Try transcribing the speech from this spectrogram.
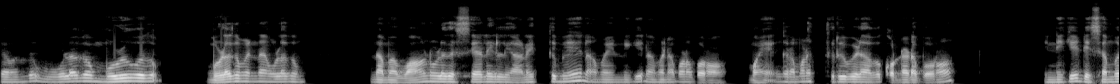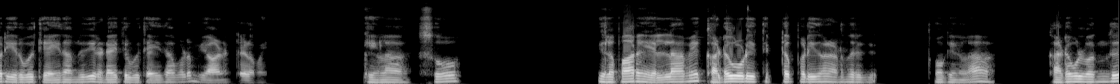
இதை வந்து உலகம் முழுவதும் உலகம் என்ன உலகம்? நம்ம வானுலக சேலைகள் அனைத்துமே நம்ம இன்னைக்கு நம்ம என்ன பண்ண போகிறோம் பயங்கரமான திருவிழாவை கொண்டாட போகிறோம் இன்றைக்கி டிசம்பர் இருபத்தி ஐந்தாம் தேதி ரெண்டாயிரத்தி இருபத்தி ஐந்தாம் வருடம் வியாழக்கிழமை. ஓகேங்களா? ஸோ இதில் பாருங்கள் எல்லாமே கடவுளுடைய திட்டப்படி தான் நடந்திருக்கு. ஓகேங்களா? கடவுள் வந்து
